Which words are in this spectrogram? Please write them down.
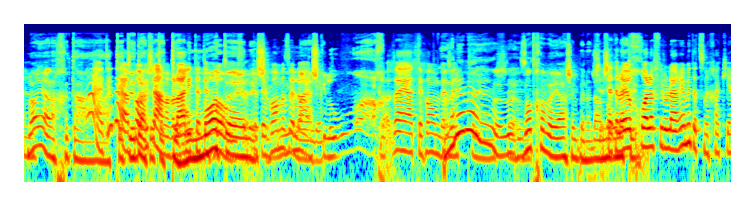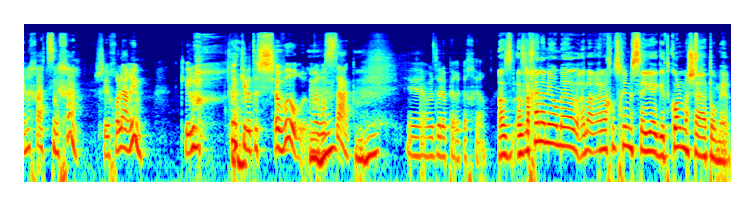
כן. לא היה לך את ה... אה, אתה את- יודע, פה ושם, אבל לא היה לי את התהום את התהום הזה לא היה לי. כאילו, וואו. לא, זה היה תהום באמת. אז אני אומר, ש- זאת חוויה של בן אדם נורמטיבי. שאתה לא יכול אפילו להרים את עצמך, כי אין לך עצמך שיכול להרים. כאילו, כן. כאילו אתה שבור, מרוסק. אה, אבל זה לפרק אחר. אז לכן אני אומר, אנ- אנחנו צריכים לסייג את כל מה שאת אומרת.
